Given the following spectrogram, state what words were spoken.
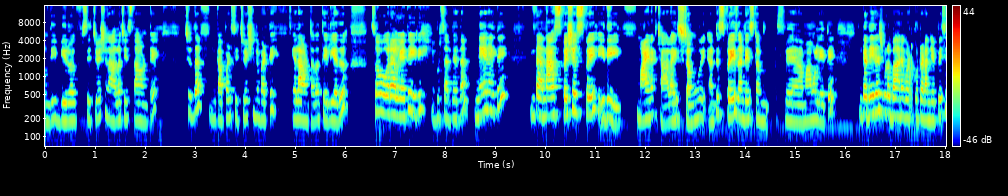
ఉంది. బీరో సిచ్యువేషన్ ఆలోచిస్తూ ఉంటే చూద్దాం. ఇంకా అప్పటి సిచ్యువేషన్ బట్టి ఎలా ఉంటుందో తెలియదు. సో ఓవరాల్గా అయితే ఇది ఇప్పుడు సర్దేద్దాం. నేనైతే ఇంకా నా స్పెషల్ స్ప్రే ఇది మా ఆయనకు చాలా ఇష్టము. అంటే స్ప్రేస్ అంటే ఇష్టం. మామూలుగా అయితే ఇంకా ధీరజ్ కూడా బాగానే కొట్టుకుంటాడు అని చెప్పేసి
